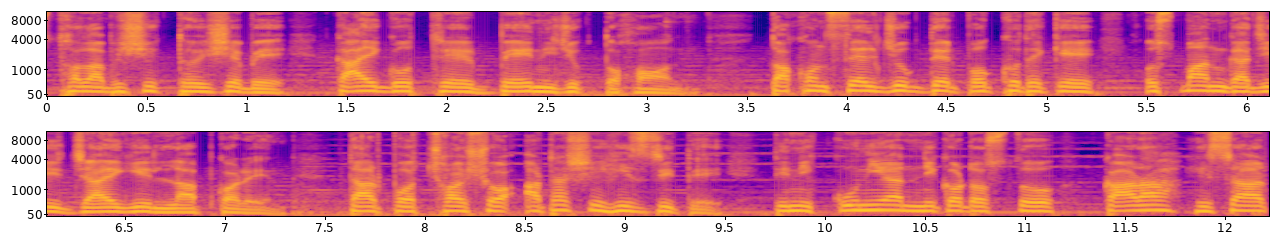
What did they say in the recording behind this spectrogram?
স্থলাভিষিক্ত হিসেবে কাই গোত্রের বে নিযুক্ত হন। তখন সেলজুকদের পক্ষ থেকে উসমান গাজী জায়গির লাভ করেন। তারপর ছয়শো আটাশি হিজড়িতে তিনি কুনিয়ার নিকটস্থ কারা হিসার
